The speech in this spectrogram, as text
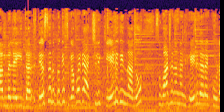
ಆಮೇಲೆ ಈ ದೇವಸ್ಥಾನದ ಬಗ್ಗೆ ಸಿಕ್ಕಾಪಟ್ಟೆ ಆ್ಯಕ್ಚುಲಿ ಕೇಳಿದೀನಿ ನಾನು. ಸುಮಾರು ಜನ ನಂಗೆ ಹೇಳಿದ್ದಾರೆ ಕೂಡ,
